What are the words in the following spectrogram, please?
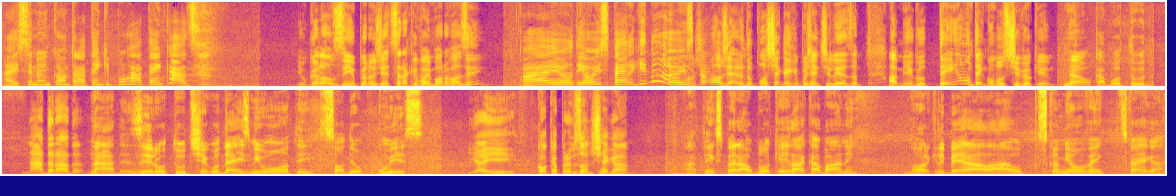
Aí, se não encontrar, tem que empurrar até em casa. E o galãozinho, pelo jeito, será que vai embora vazio? Ah, eu, eu espero que não. Vamos espero... chamar o gerente do posto. Chega aqui, por gentileza. Amigo, tem ou não tem combustível aqui? Não, acabou tudo. Nada, nada? Nada, zerou tudo. Chegou 10 mil ontem, só deu pro começo. E aí, qual que é a previsão de chegar? Ah, tem que esperar o bloqueio lá acabar, né? Na hora que liberar lá, os caminhões vêm descarregar.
